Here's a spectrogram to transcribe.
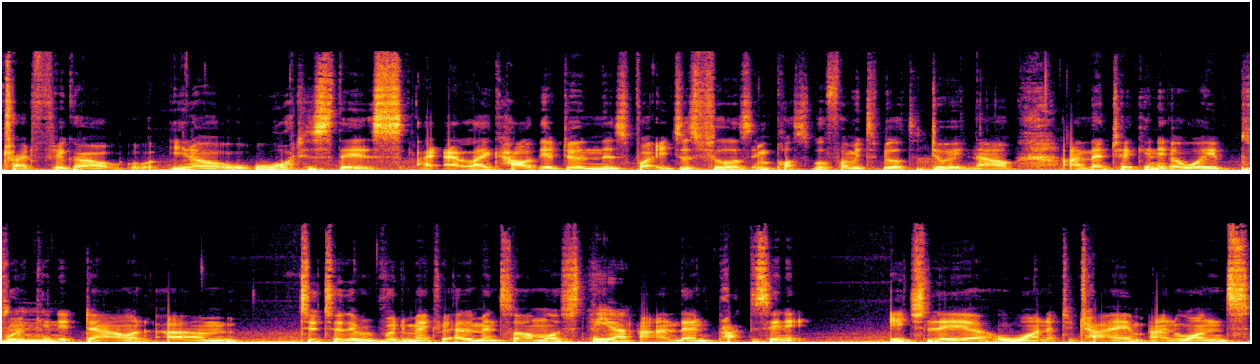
try to figure out, you know, what is this? I, I like how they're doing this, but it just feels impossible for me to be able to do it now. And then taking it away, breaking Mm. it down um, to, to the rudimentary elements almost Yeah. and then practicing it each layer one at a time and once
